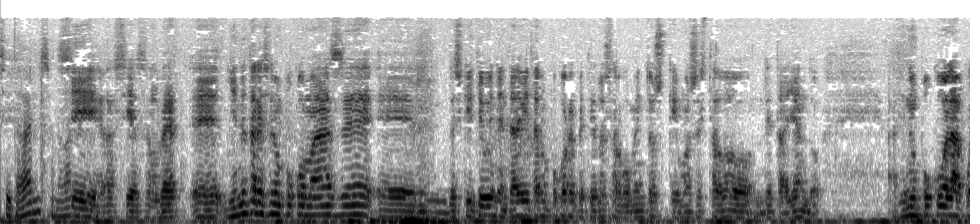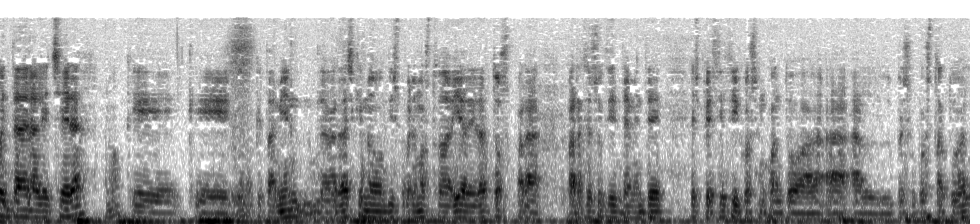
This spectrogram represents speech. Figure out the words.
Ciutadans, endavant. Sí, gracias, Albert. Eh, yo intentaré ser un poco más eh, eh, descriptivo, intentar evitar un poco repetir los argumentos que hemos estado detallando. Haciendo un poco la cuenta de la lechera, ¿no? que, que, bueno, que, también la verdad es que no disponemos todavía de datos para, para ser suficientemente específicos en cuanto a, a, al presupuesto actual.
